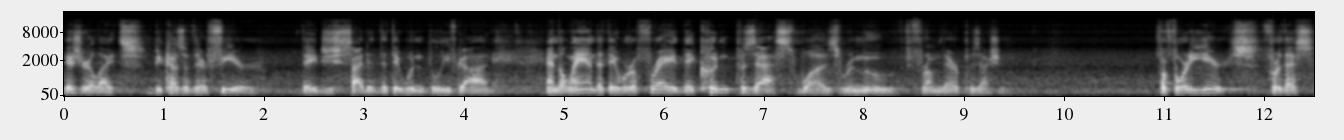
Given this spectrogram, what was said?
Israelites, because of their fear, they decided that they wouldn't believe God. And the land that they were afraid they couldn't possess was removed from their possession. For 40 years, for this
